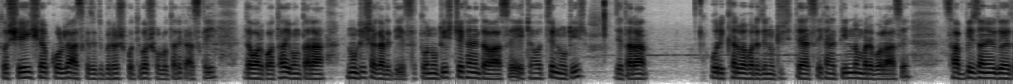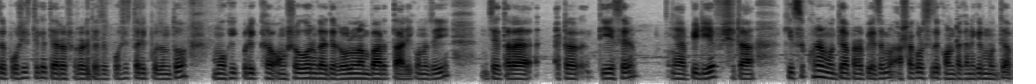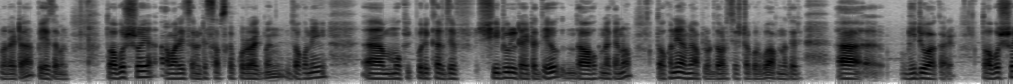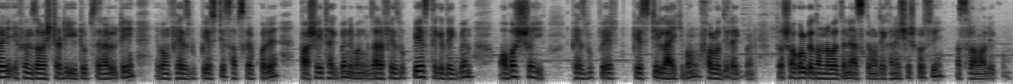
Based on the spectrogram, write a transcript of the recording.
তো সেই হিসাব করলে আজকে যেহেতু বৃহস্পতিবার, ষোলো তারিখ, আজকেই দেওয়ার কথা এবং তারা নোটিশ আকারে দিয়েছে। তো নোটিশটি এখানে দেওয়া আছে, এটা হচ্ছে নোটিশ যে তারা পরীক্ষার ব্যাপারে যে নোটিশটিতে আছে, এখানে তিন নম্বরে বলা আছে, ছাব্বিশ জানুয়ারি দু হাজার পঁচিশ থেকে তেরো ফেব্রুয়ারি দু হাজার পঁচিশ তারিখ পর্যন্ত মৌখিক পরীক্ষা অংশগ্রহণকারীদের রোল নাম্বার তারিখ অনুযায়ী যে তারা একটা দিয়েছে পিডিএফ সেটা কিছুক্ষণের মধ্যে আপনারা পেয়ে যাবেন। আশা করছি যে ঘন্টাখানেকের মধ্যে আপনারা এটা পেয়ে যাবেন। তো অবশ্যই আমার এই চ্যানেলটি সাবস্ক্রাইব করে রাখবেন। যখনই মৌখিক পরীক্ষার যে শিডিউলটা এটা দেও দেওয়া হোক না কেন, তখনই আমি আপলোড দেওয়ার চেষ্টা করব আপনাদের ভিডিও আকারে। তো অবশ্যই F M Java study YouTube চ্যানেলটি এবং ফেসবুক পেজটি সাবস্ক্রাইব করে পাশেই থাকবেন এবং যারা ফেসবুক পেজ থেকে দেখবেন, অবশ্যই ফেসবুক পেজ পেজটি লাইক এবং ফলো দিয়ে রাখবেন। তো সকলকে ধন্যবাদ জানিয়ে আজকের মতো এখানেই শেষ করছি। আসসালামু আলাইকুম।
